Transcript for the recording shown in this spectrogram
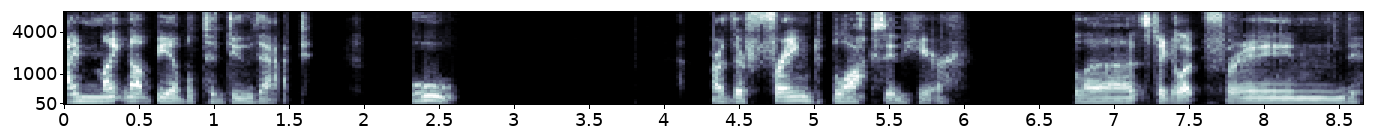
I might not be able to do that. Ooh, are there framed blocks in here? Let's take a look. Framed.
